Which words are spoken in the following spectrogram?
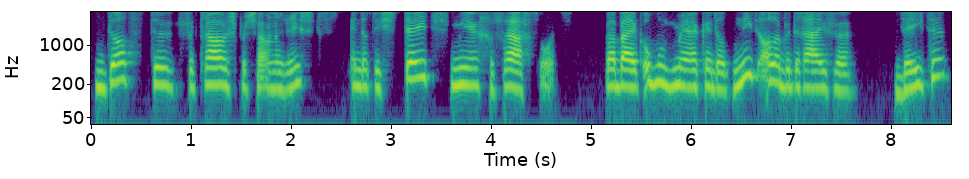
dat de vertrouwenspersoon er is en dat die steeds meer gevraagd wordt. Waarbij ik op moet merken dat niet alle bedrijven weten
